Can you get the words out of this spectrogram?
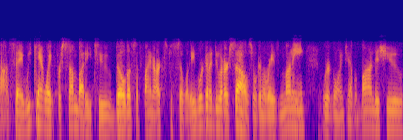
uh, say we can't wait for somebody to build us a fine arts facility. We're going to do it ourselves. We're going to raise money. We're going to have a bond issue.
